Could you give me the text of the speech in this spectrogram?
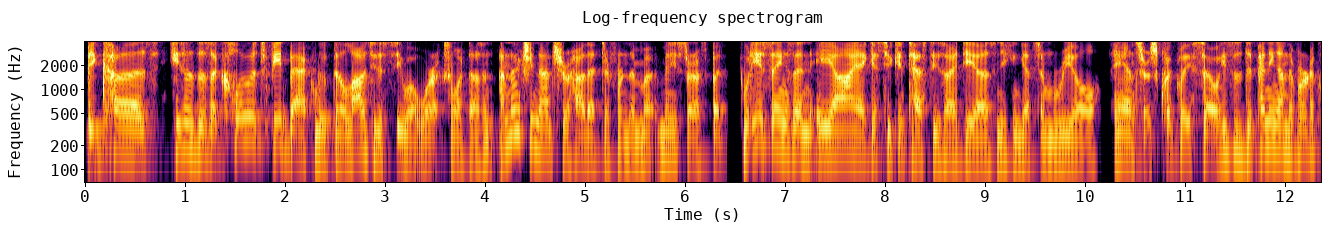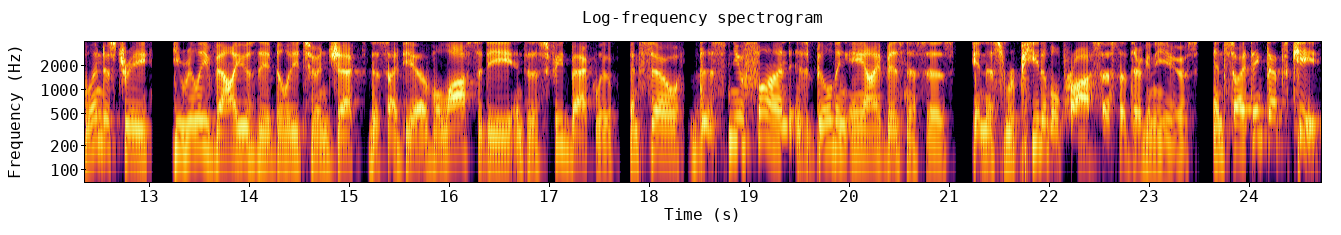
because he says there's a closed feedback loop that allows you to see what works and what doesn't. I'm actually not sure how that's different than many startups, but what he's saying is that in AI, I guess you can test these ideas and you can get some real answers quickly. So he says, depending on the vertical industry, he really values the ability to inject this idea of velocity into this feedback loop. And so this new fund is building AI businesses in this repeatable process that they're going to use. And so I think that's key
